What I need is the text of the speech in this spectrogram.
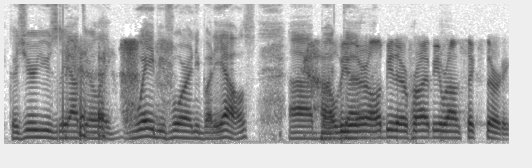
because you're usually out there like way before anybody else. Uh, but, I'll be uh, there. I'll be there probably be around six thirty.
